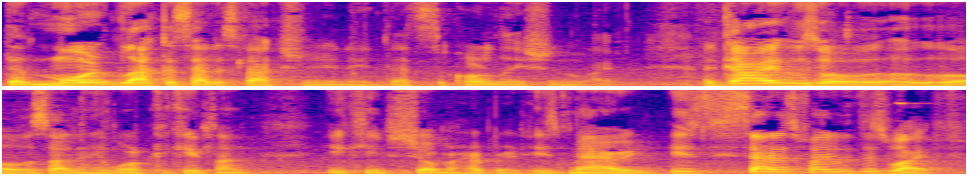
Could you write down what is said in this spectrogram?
the more lack of satisfaction you need. That's the correlation in life. A guy who's all, who all of a sudden he work he keeps on he keeps shomer habrit. He's married. He's satisfied with his wife.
